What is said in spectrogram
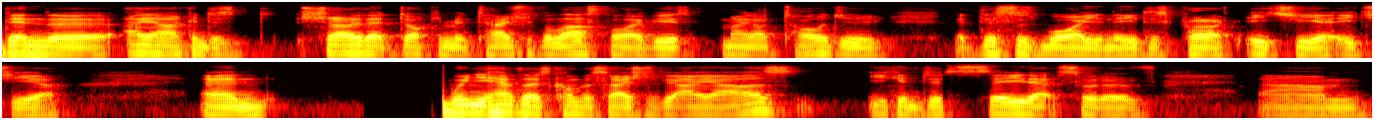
then the AR can just show that documentation for the last five years. Mate, I told you that this is why you need this product each year, each year. And when you have those conversations with ARs, you can just see that sort of um,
